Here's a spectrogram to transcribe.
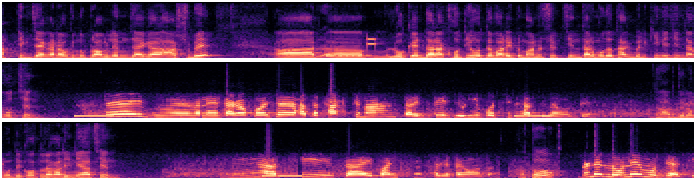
আর্থিক জায়গাটাও কিন্তু প্রবলেম জায়গা আসবে। আর লোকের দ্বারা ক্ষতি হতে পারে একটু মানসিক চিন্তার মধ্যে থাকবেন। কি নিয়ে চিন্তা করছেন? এই মানে টাকা পয়সা হাতে থাকছে না চারিদিক থেকে জড়িয়ে পড়ছি ধার দিনের মধ্যে। ধার দেনার মধ্যে কত টাকা ঋণে আছেন? হুম আছি প্রায় পঞ্চাশ হাজার টাকা মতো। কত? মানে লোনের মধ্যে আছি।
